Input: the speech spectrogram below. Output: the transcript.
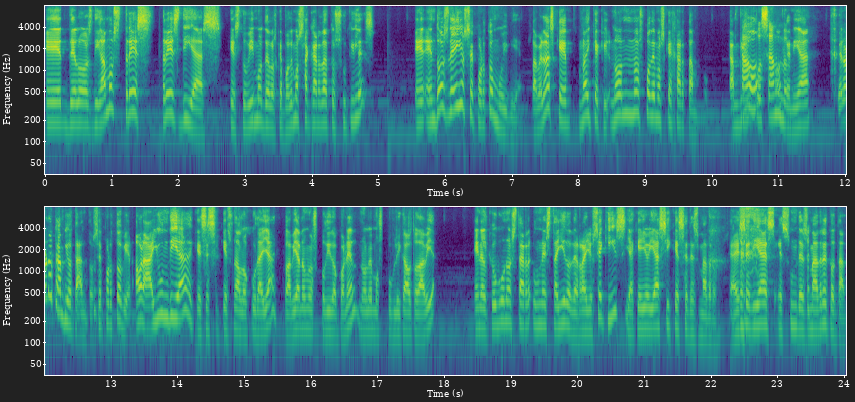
eh, de los, digamos, tres, tres, días que estuvimos, de los que podemos sacar datos útiles, eh, en dos de ellos se portó muy bien. La verdad es que no, hay que, no, nos podemos quejar tampoco. Cambió, tenía, pero no cambió tanto, se portó bien. Ahora, hay un día, que ese sí que es una locura ya, todavía no hemos podido con él, no lo hemos publicado todavía, en el que hubo un estallido de rayos X y aquello ya sí que se desmadró. ese día es, es un desmadre total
